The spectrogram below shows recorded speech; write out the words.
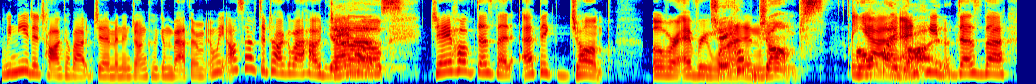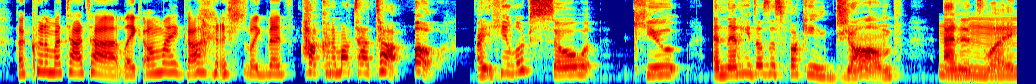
we need to talk about Jimin and Jungkook in the bathroom, and we also have to talk about how J Hope J Hope does that epic jump over everyone. J-Hope jumps. oh yeah, my god. and he does the Hakuna Matata. Like, oh my gosh, like that's Hakuna Matata. Oh, I, he looks so cute, and then he does this fucking jump, and it's like,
